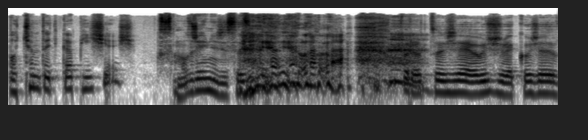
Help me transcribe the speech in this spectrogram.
o čem teďka píšeš? Samozřejmě, že se změnilo, protože už jakože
